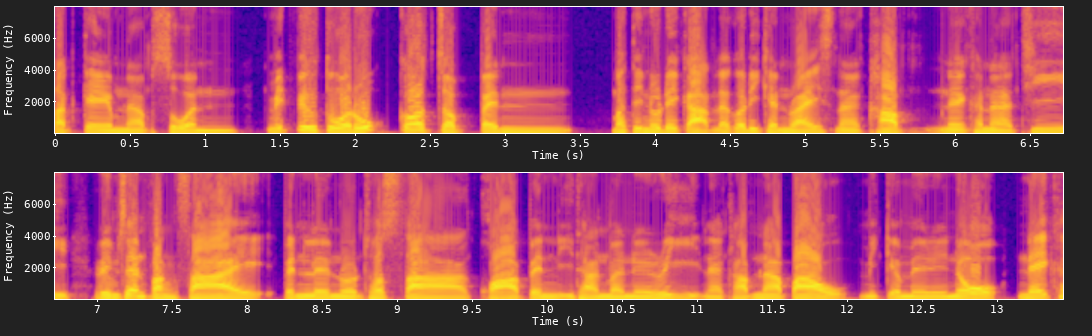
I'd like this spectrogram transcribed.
ตัดเกมนะครับ ส่วนมิดฟิลด์ตัวรุกก็จะเป็น มาตินโอเดกาดแล้วก็ดีเคนไรส์นะครับ ในขณะที่ริมเส้นฝั่งซ้ายเป็นเลโนทอสตา ขวาเป็นอีธานมาเนรีนะครับ หน้าเป้ามิเกลเมเรโน ในข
